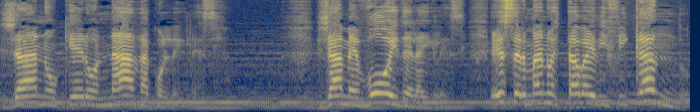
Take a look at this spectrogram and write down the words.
ya no quiero nada con la iglesia ya me voy de la iglesia. Ese hermano estaba edificando,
